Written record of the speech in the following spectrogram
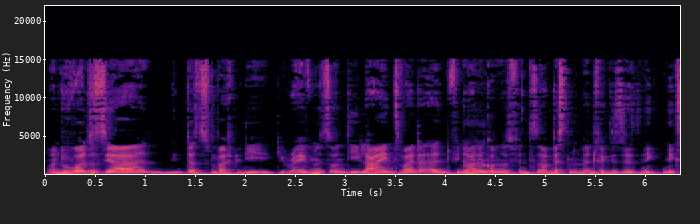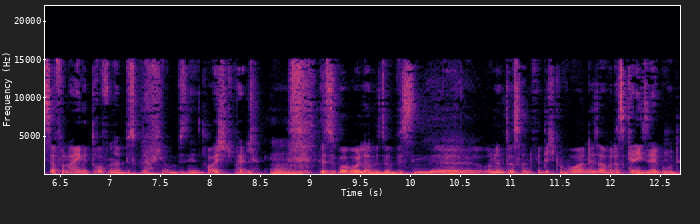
Und du wolltest ja, dass zum Beispiel die, die Ravens und die Lions weiter ins Finale mhm. kommen. Das findest du am besten. Im Endeffekt ist jetzt nichts davon eingetroffen. Da bist du, glaube ich, auch ein bisschen enttäuscht, weil mhm. der Super Bowl damit so ein bisschen äh, uninteressant für dich geworden ist. Aber das kenne ich sehr gut.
